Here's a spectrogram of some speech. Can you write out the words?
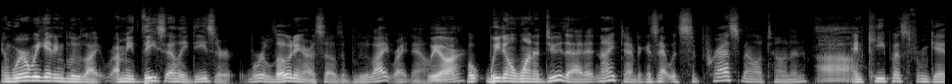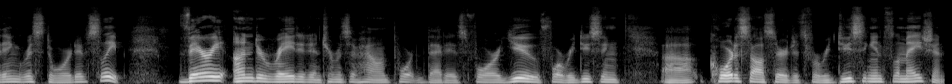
And where are we getting blue light? I mean, these LEDs are we're loading ourselves with blue light right now. We are? but we don't want to do that at nighttime because that would suppress melatonin Ah. and keep us from getting restorative sleep. Very underrated in terms of how important that is for you, for reducing uh, cortisol surges, for reducing inflammation.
